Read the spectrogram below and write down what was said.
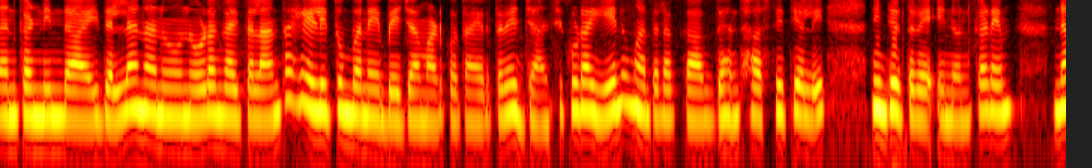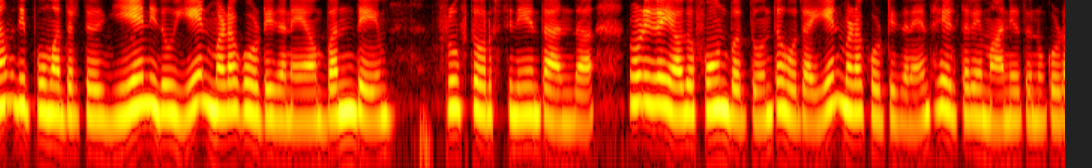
ನನ್ನ ಕಣ್ಣಿಂದ ಇದೆಲ್ಲ ನಾನು ನೋಡೋಂಗಾಯ್ತಲ್ಲ? ಅಂತ ಹೇಳಿ ತುಂಬಾ ಬೇಜಾರು ಮಾಡ್ಕೋತಾ ಇರ್ತಾರೆ. ಝಾನ್ಸಿ ಕೂಡ ಏನು ಮಾತಾಡೋಕ್ಕಾಗದೆ ಅಂತಹ ಸ್ಥಿತಿಯಲ್ಲಿ ನಿಂತಿರ್ತಾರೆ. ಇನ್ನೊಂದು ಕಡೆ, ನಾವು ದೀಪು ಏನಿದು? ಏನು ಮಾಡೋಕೆ ಹೊರಟಿದ್ದಾನೆ? ಬಂದೆ, ಪ್ರೂಫ್ ತೋರಿಸ್ತೀನಿ ಅಂತ ಅಂದ. ನೋಡಿದರೆ ಯಾವುದೋ ಫೋನ್ ಬಂತು ಅಂತ ಹೋದ. ಏನು ಮಾಡೋಕೆ ಹೊರಟಿದ್ದಾನೆ ಅಂತ ಹೇಳ್ತಾರೆ ಮಾನ್ಯತನು ಕೂಡ.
